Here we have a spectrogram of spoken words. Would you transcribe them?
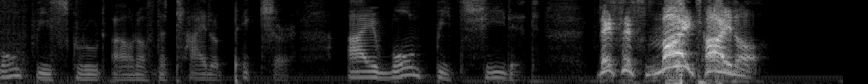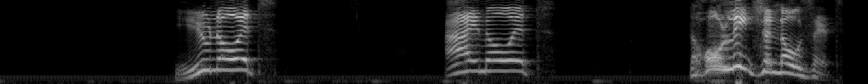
won't be screwed out of the title picture. I won't be cheated. This is my title! You know it. I know it. The whole Legion knows it.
